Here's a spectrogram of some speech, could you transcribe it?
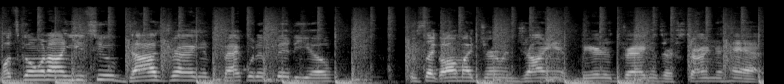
What's going on YouTube? Dodds Dragons back with a video. Looks like all my German giant bearded dragons are starting to hatch.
